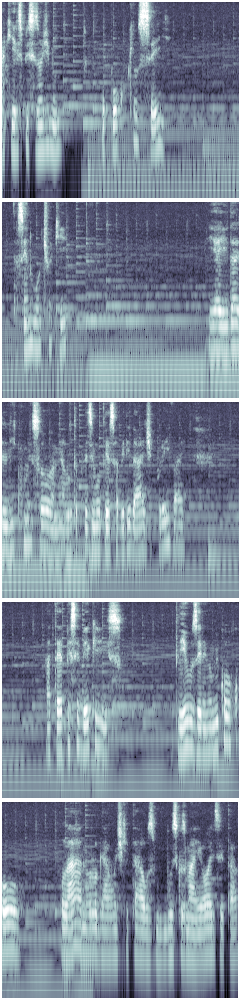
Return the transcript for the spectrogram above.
aqui eles precisam de mim. O pouco que eu sei tá sendo útil aqui. E aí dali começou a minha luta para desenvolver essa habilidade, por aí vai até perceber que isso. Deus ele não me colocou lá no lugar onde que tá os músicos maiores e tal.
